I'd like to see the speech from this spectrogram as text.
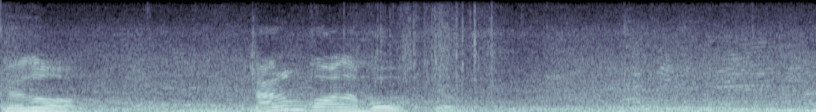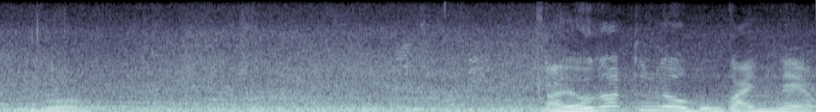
그래서 다른 거 하나 먹을게요. 이거 아 여기 같은 경우 뭔가 있네요.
